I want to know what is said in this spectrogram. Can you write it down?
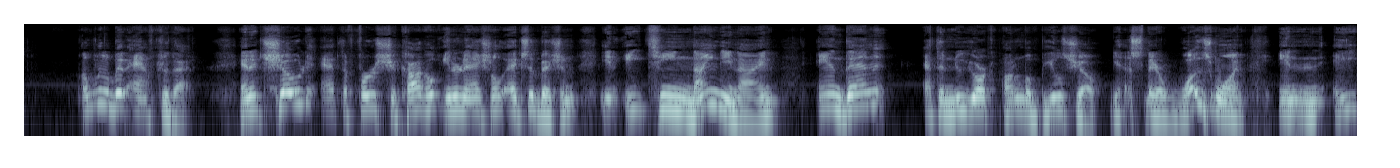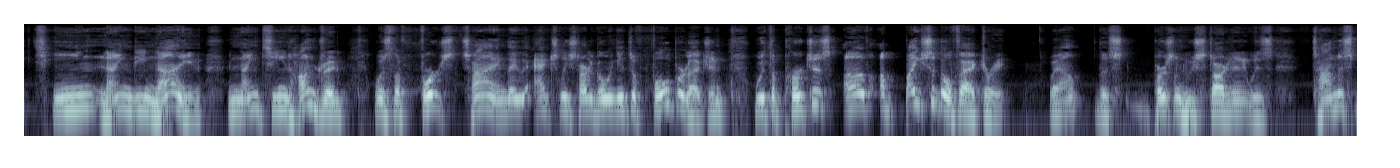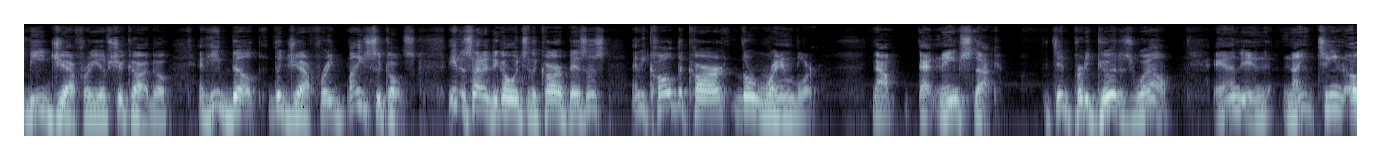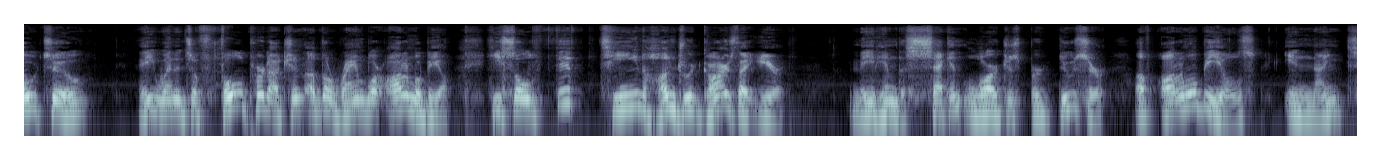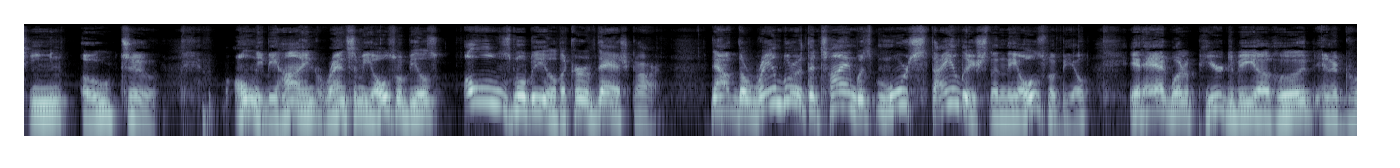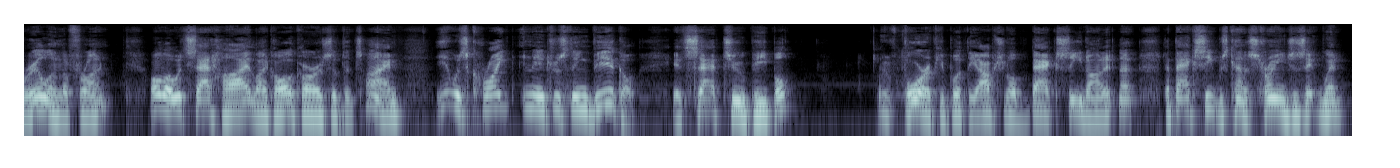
a little bit after that. And it showed at the first Chicago International Exhibition in 1899 and then at the New York Automobile Show. Yes, there was one in 1899. 1900 was the first time they actually started going into full production with the purchase of a bicycle factory. Well, the person who started it was Thomas B. Jeffery of Chicago, and he built the Jeffery bicycles. He decided to go into the car business, and he called the car the Rambler. Now, that name stuck. It did pretty good as well. And in 1902, he went into full production of the Rambler automobile. He sold 1,500 cars that year, made him the second largest producer of automobiles in 1902 only behind Ransom E. Oldsmobile's Oldsmobile, the curved dash car. Now, the Rambler at the time was more stylish than the Oldsmobile. It had what appeared to be a hood and a grille in the front. Although it sat high like all cars at the time, it was quite an interesting vehicle. It sat two people, four if you put the optional back seat on it. Now, the back seat was kind of strange as it went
